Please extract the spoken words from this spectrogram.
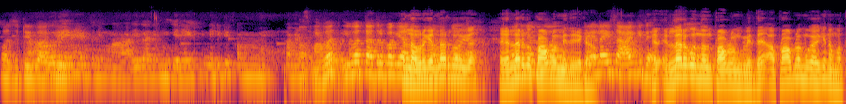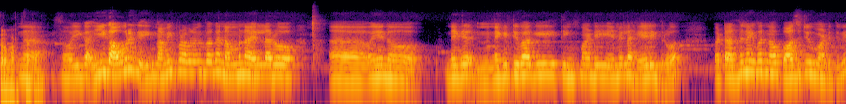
ಪಾಸಿಟಿವ್ ಆಗಿ ಏನ್ ಹೇಳ್ತಾರೆ ನಿಮ್ಮ ಈಗ ನಿಮ್ಗೆ ನೆಗೆಟಿವ್ ಕಮೆಂಟ್ಸ್ ಇವತ್ ಇವತ್ತು ಅದ್ರ ಬಗ್ಗೆ ಇಲ್ಲ ಅವ್ರಿಗೆಲ್ಲರಿಗೂ ಈಗ ಎಲ್ಲರಿಗೂ ಪ್ರಾಬ್ಲಮ್ ಇದೆ ಈಗ. ರಿಯಲೈಸ್ ಆಗಿದೆ. ಎಲ್ಲರಿಗೂ ಒಂದೊಂದು ಪ್ರಾಬ್ಲಮ್ಗಳಿದೆ ಆ ಪ್ರಾಬ್ಲಮ್ಗಾಗಿ ನಮ್ಮ ಹತ್ರ ಬರ್ತಾರೆ. ಸೊ ಈಗ ಈಗ ಅವ್ರಿಗೆ ಈಗ ನಮಗೆ ಪ್ರಾಬ್ಲಮ್ ಇವಾಗ ನಮ್ಮನ್ನ ಎಲ್ಲರೂ ಆ, ಏನು ನೆಗೆ ನೆಗೆಟಿವ್ ಆಗಿ ಥಿಂಕ್ ಮಾಡಿ ಏನೆಲ್ಲ ಹೇಳಿದ್ರು ಬಟ್ ಅದನ್ನ ಇವತ್ತು ನಾವು ಪಾಸಿಟಿವ್ ಮಾಡಿದ್ವಿ.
